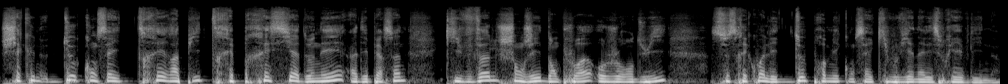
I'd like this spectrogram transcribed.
chacune deux conseils très rapides, très précis à donner à des personnes qui veulent changer d'emploi aujourd'hui, ce serait quoi les deux premiers conseils qui vous viennent à l'esprit, Evelyne?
